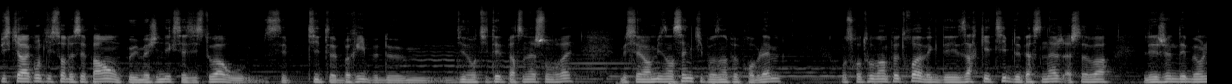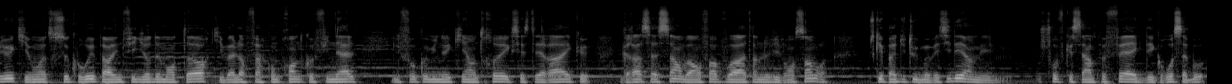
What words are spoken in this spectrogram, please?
Puisqu'il raconte l'histoire de ses parents, on peut imaginer que ces histoires ou ces petites bribes d'identité de, personnages sont vraies, mais c'est leur mise en scène qui pose un peu problème. On se retrouve un peu trop avec des archétypes de personnages, à savoir les jeunes des banlieues qui vont être secourus par une figure de mentor qui va leur faire comprendre qu'au final il faut communiquer entre eux, etc. Et que grâce à ça on va enfin pouvoir atteindre le vivre ensemble. Ce qui n'est pas du tout une mauvaise idée, hein, mais je trouve que c'est un peu fait avec des gros sabots.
